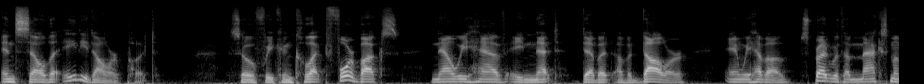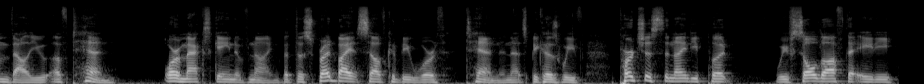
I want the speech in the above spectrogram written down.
and sell the $80 put. So if we can collect four bucks, now we have a net debit of a dollar and we have a spread with a maximum value of 10 or a max gain of 9. But the spread by itself could be worth 10, and that's because we've purchased the 90 put, we've sold off the 80,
